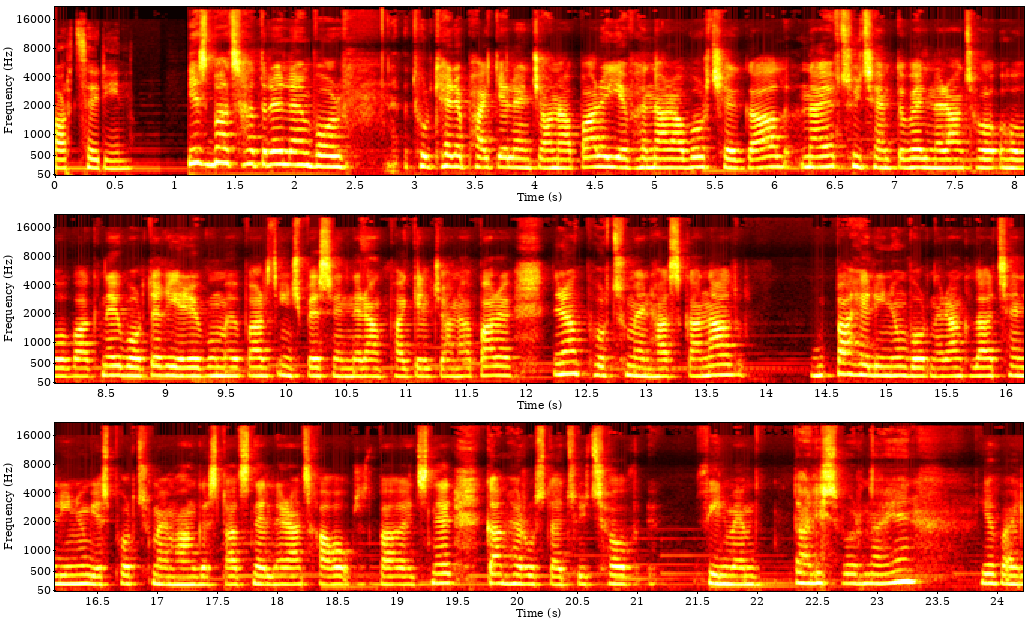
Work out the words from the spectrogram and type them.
հարցերին։ Ես բացատրել եմ, որ թուրքերը փակել են ճանապարհը եւ հնարավոր չէ գալ, նաեւ ցույց եմ տվել նրանց հո- հոլովակներ, որտեղ երևում է բարձ ինչպես են նրանք փակել ճանապարհը, նրանք փորձում են հասկանալ, պահ է լինում, որ նրանք լաց են լինում, ես փորձում եմ հանգստացնել նրանց խաղով զբաղեցնել կամ հերոստացույցով ֆիլմ եմ տալիս, որ նայեն եւ այլ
